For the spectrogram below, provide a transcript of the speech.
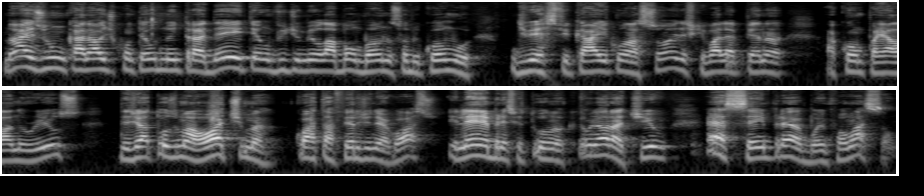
Mais um canal de conteúdo no Intraday. Tem um vídeo meu lá bombando sobre como diversificar aí com ações. Acho que vale a pena acompanhar lá no Reels. Desejar a todos uma ótima quarta-feira de negócio. E lembre-se, turma, que o melhor ativo é sempre a boa informação.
